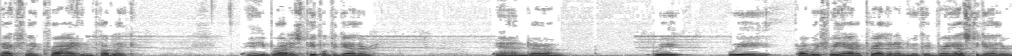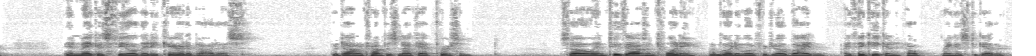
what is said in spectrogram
actually cry in public. He brought his people together, and uh, we, we, I wish we had a president who could bring us together and make us feel that he cared about us. But Donald Trump is not that person. So in 2020, I'm going to vote for Joe Biden. I think he can help bring us together.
